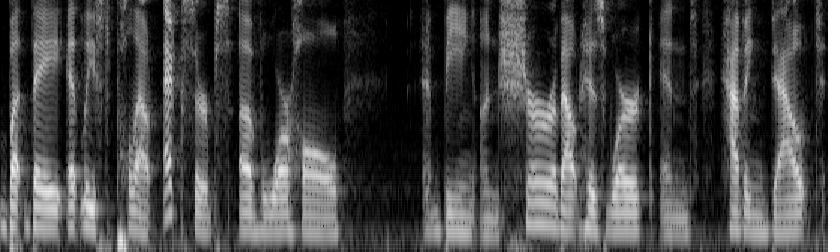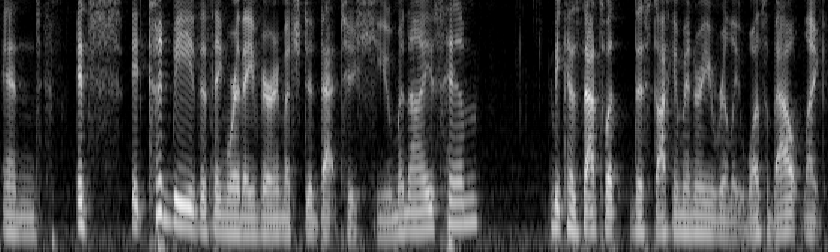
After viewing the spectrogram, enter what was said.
But they at least pull out excerpts of Warhol being unsure about his work and having doubt and it's it could be the thing where they very much did that to humanize him because that's what this documentary really was about like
